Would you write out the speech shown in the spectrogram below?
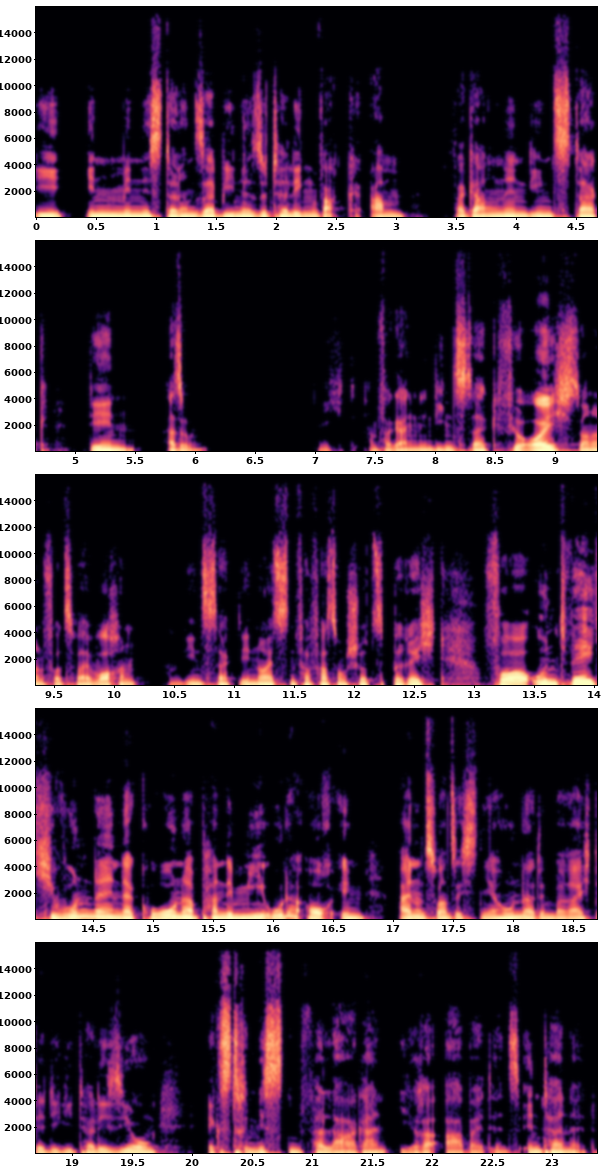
die Innenministerin Sabine Sütterling-Wack am vergangenen Dienstag den also nicht am vergangenen Dienstag für euch, sondern vor zwei Wochen am Dienstag den neuesten Verfassungsschutzbericht vor und welche Wunder in der Corona-Pandemie oder auch im 21. Jahrhundert im Bereich der Digitalisierung Extremisten verlagern ihre Arbeit ins Internet.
